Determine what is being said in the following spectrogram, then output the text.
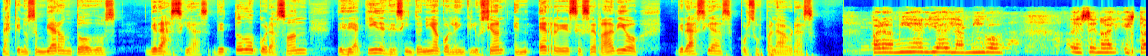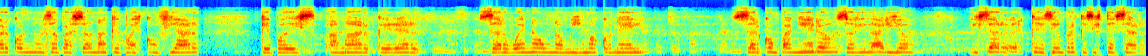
las que nos enviaron todos. Gracias de todo corazón desde aquí, desde Sintonía con la Inclusión en RSC Radio. Gracias por sus palabras. Para mí el Día del Amigo es estar con esa persona que podés confiar, que podéis amar, querer, ser bueno uno mismo con él, ser compañero, solidario y ser el que siempre quisiste ser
